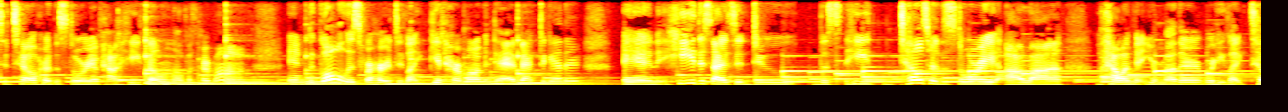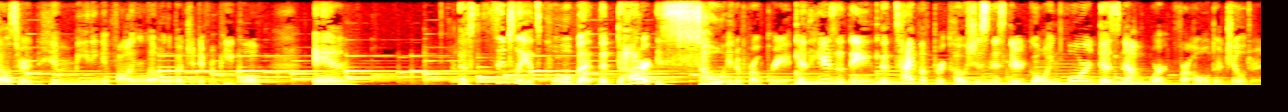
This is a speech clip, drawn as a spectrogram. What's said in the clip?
to tell her the story of how he fell in love with her mom and the goal is for her to like get her mom and dad back together and he decides to do this he tells her the story a la how i met your mother where he like tells her him meeting and falling in love with a bunch of different people and essentially it's cool, but the daughter is so inappropriate. And here's the thing the type of precociousness they're going for does not work for older children.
